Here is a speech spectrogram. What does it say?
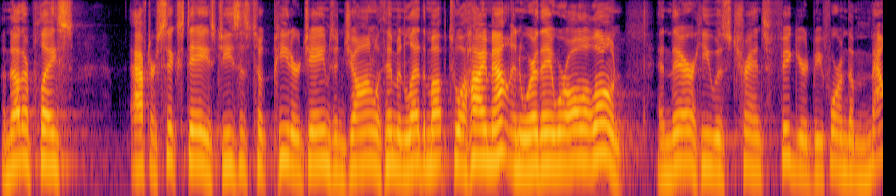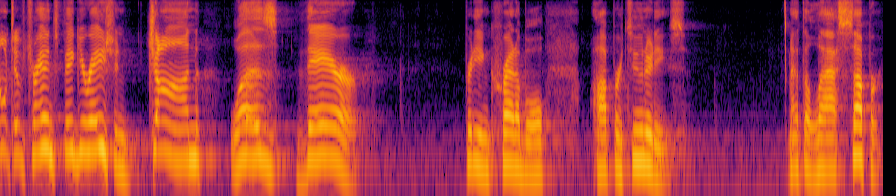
Another place, after six days, Jesus took Peter, James, and John with him and led them up to a high mountain where they were all alone. And there he was transfigured before him. The Mount of Transfiguration. John was there. Pretty incredible opportunities. At the Last Supper,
